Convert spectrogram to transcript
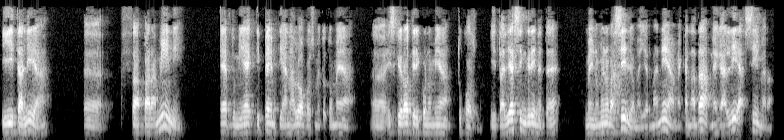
Η Ιταλία ε, θα παραμείνει 7η, 6η, 5η αναλόγως με το τομέα ε, ισχυρότερη οικονομία του κόσμου. Η Ιταλία συγκρίνεται με Ηνωμένο Βασίλειο, με Γερμανία, με Καναδά, με Γαλλία σήμερα.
